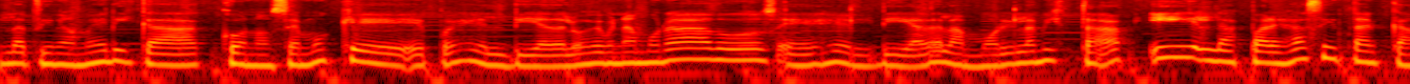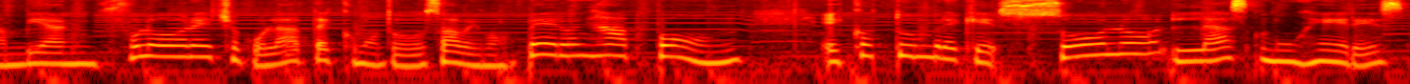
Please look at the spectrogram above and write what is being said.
Latinoamérica conocemos que pues el Día de los Enamorados es el Día del Amor y la Amistad y las parejas intercambian flores, chocolates, como todos sabemos. Pero en Japón es costumbre que solo las mujeres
